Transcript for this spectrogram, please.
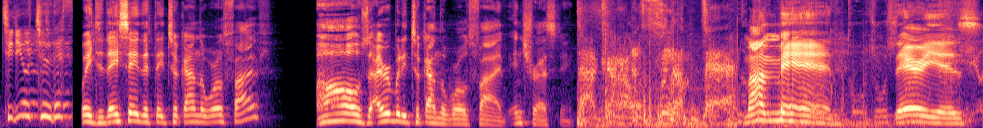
治療中です Wait, did they say that they took on the World Five? Oh, so everybody took on the World 5. Interesting. My man. There he is.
